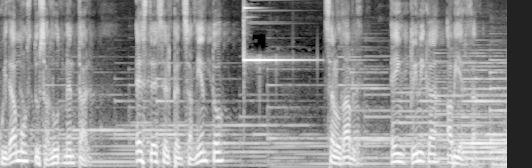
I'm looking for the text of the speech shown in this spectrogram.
cuidamos tu salud mental. Este es el pensamiento saludable en clínica abierta.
